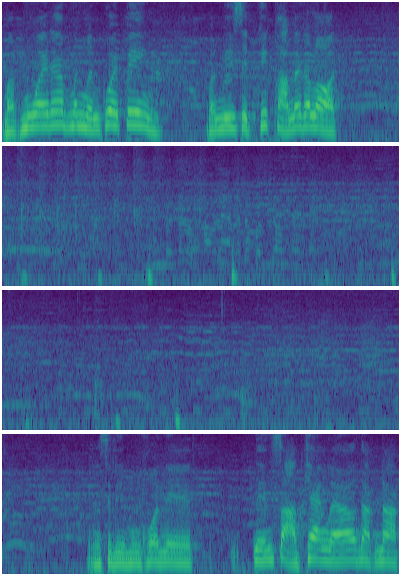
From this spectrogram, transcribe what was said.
หมัดมวยนะมันเหมือนกล้วยปิ้ง มันมีสิทธิ์พลิกผันได้ตลอด สิริมงคลเนี่ยเน้นสาดแข้งแล้วหนัก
